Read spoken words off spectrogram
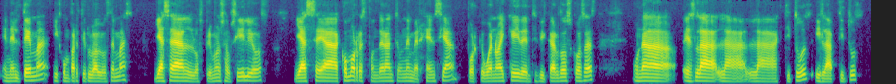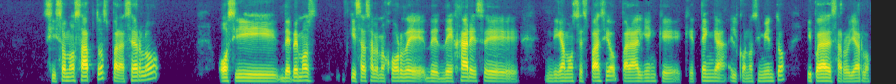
en el tema y compartirlo a los demás, ya sean los primeros auxilios, ya sea cómo responder ante una emergencia, porque bueno, hay que identificar dos cosas. Una es la, la, actitud y la aptitud. Si somos aptos para hacerlo o si debemos quizás a lo mejor de, dejar ese, digamos, espacio para alguien que, que tenga el conocimiento y pueda desarrollarlo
